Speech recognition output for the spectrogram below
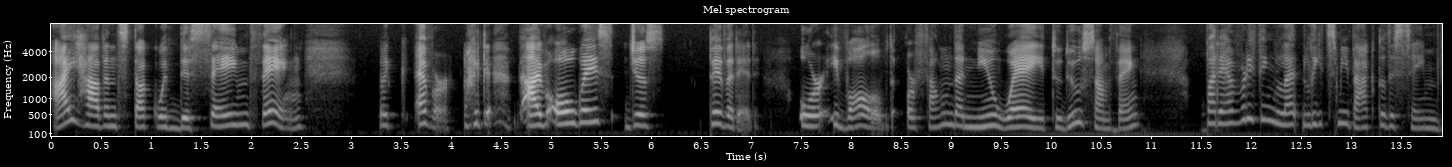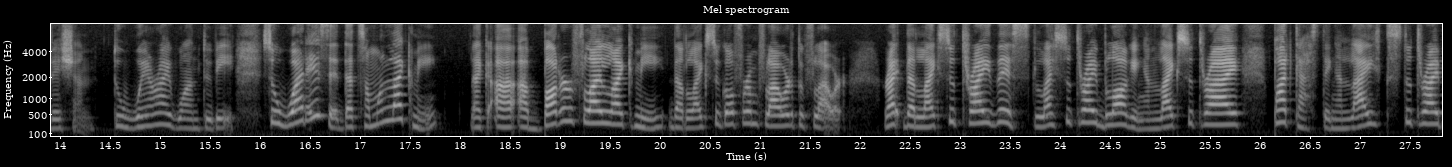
I haven't stuck with the same thing like ever. Like I've always just pivoted or evolved or found a new way to do something. But everything le- leads me back to the same vision, to where I want to be. So, what is it that someone like me, like a, a butterfly like me, that likes to go from flower to flower, right? That likes to try this, likes to try blogging, and likes to try podcasting, and likes to try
